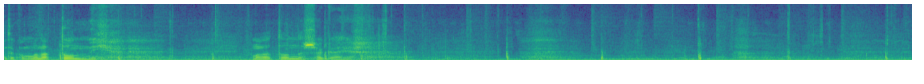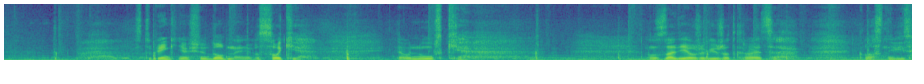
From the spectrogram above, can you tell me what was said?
Подъем такой монотонный. Монотонно шагаешь. Ступеньки не очень удобные, они высокие, довольно узкие. Но сзади я уже вижу, открывается классный вид.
